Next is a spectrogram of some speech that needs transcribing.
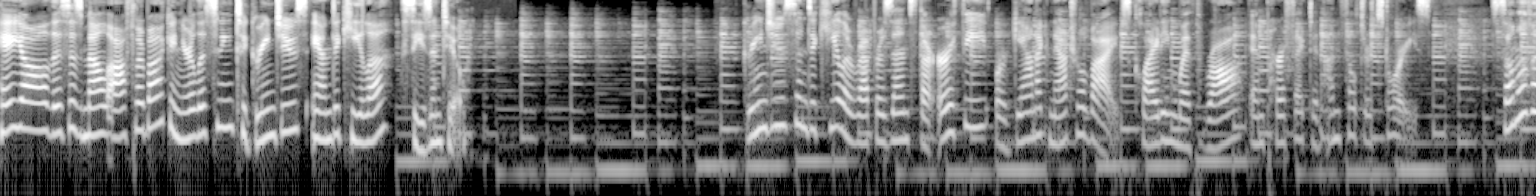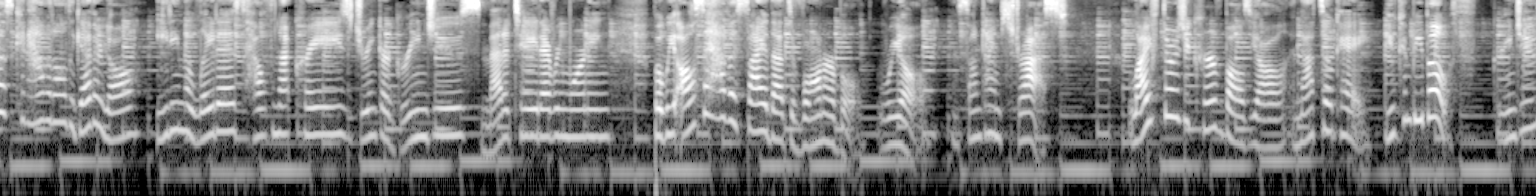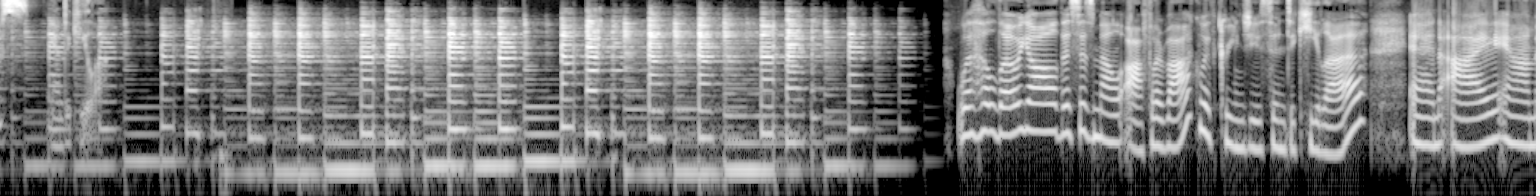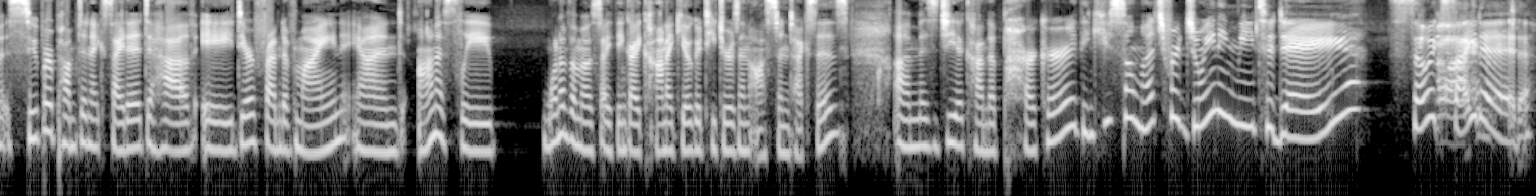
Hey y'all, this is Mel Offlerbach, and you're listening to Green Juice and Tequila, Season 2. Green Juice and Tequila represents the earthy, organic, natural vibes colliding with raw, imperfect, and unfiltered stories. Some of us can have it all together, y'all. Eating the latest health nut craze, drink our green juice, meditate every morning. But we also have a side that's vulnerable, real, and sometimes stressed. Life throws you curveballs, y'all, and that's okay. You can be both green juice and tequila. Well, hello, y'all. This is Mel Offlerbach with Green Juice and Tequila. And I am super pumped and excited to have a dear friend of mine and honestly, one of the most, I think, iconic yoga teachers in Austin, Texas, um, Ms. Gioconda Parker. Thank you so much for joining me today. So excited. Uh,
